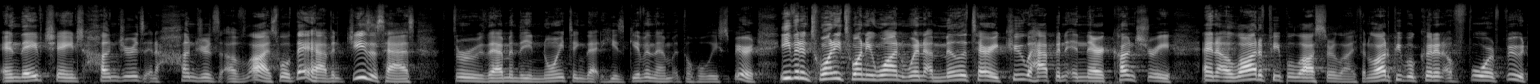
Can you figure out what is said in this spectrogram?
And they've changed hundreds and hundreds of lives. Well, they haven't, Jesus has through them and the anointing that he's given them with the Holy Spirit. Even in 2021, when a military coup happened in their country and a lot of people lost their life and a lot of people couldn't afford food,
